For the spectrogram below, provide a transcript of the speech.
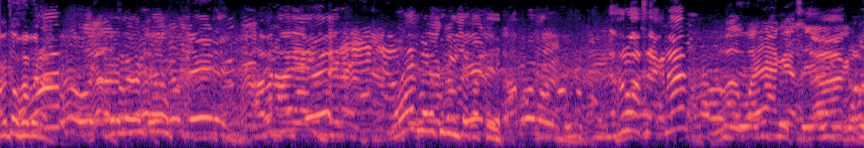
হয়তো হবে না। এখনও আছে না? আগে আছে তারপরও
